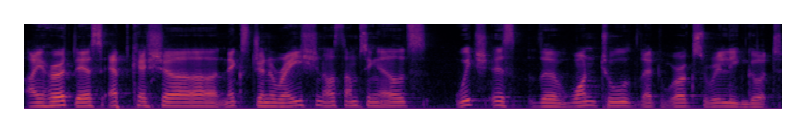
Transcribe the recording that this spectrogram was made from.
I heard there's apt cacher next generation or something else which is the one tool that works really good?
